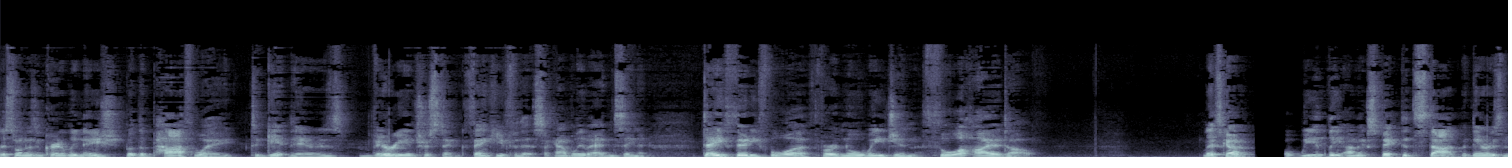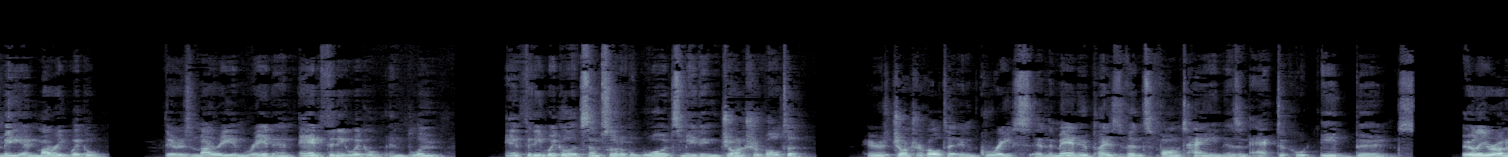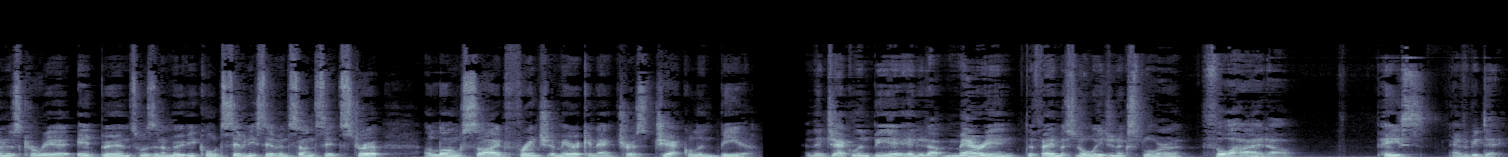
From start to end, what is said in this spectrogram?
This one is incredibly niche, but the pathway to get there is very interesting. Thank you for this. I can't believe I hadn't seen it. Day 34 for a Norwegian, Thor Heyerdahl. Let's go. A weirdly unexpected start, but there is me and Murray Wiggle. There is Murray in red and Anthony Wiggle in blue. Anthony Wiggle at some sort of awards meeting John Travolta. Here is John Travolta in Grease, and the man who plays Vince Fontaine is an actor called Edd Byrnes. Earlier on in his career, Edd Byrnes was in a movie called 77 Sunset Strip alongside French American actress Jacqueline Beer. And then Jacqueline Beer ended up marrying the famous Norwegian explorer Thor Heyerdahl. Peace, have a good day.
